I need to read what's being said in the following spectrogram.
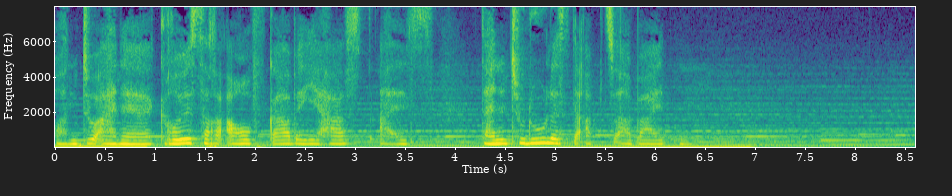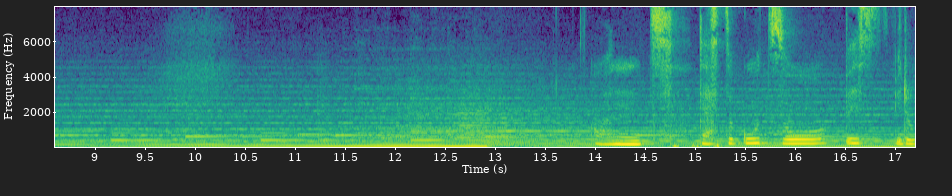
und du eine größere Aufgabe hier hast als deine To-Do-Liste abzuarbeiten. Und dass du gut so bist, wie du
